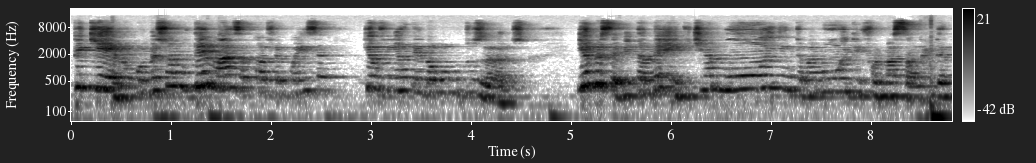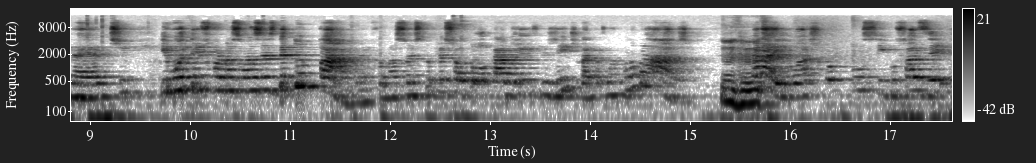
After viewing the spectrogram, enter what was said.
pequeno, começou a não ter mais aquela frequência que eu vinha tendo ao longo dos anos. E eu percebi também que tinha muita, muita informação na internet e muita informação às vezes deturpada, informações que o pessoal colocava ali e falei, gente, vai estar falando bobagem. Uhum. Peraí, eu acho que eu consigo fazer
